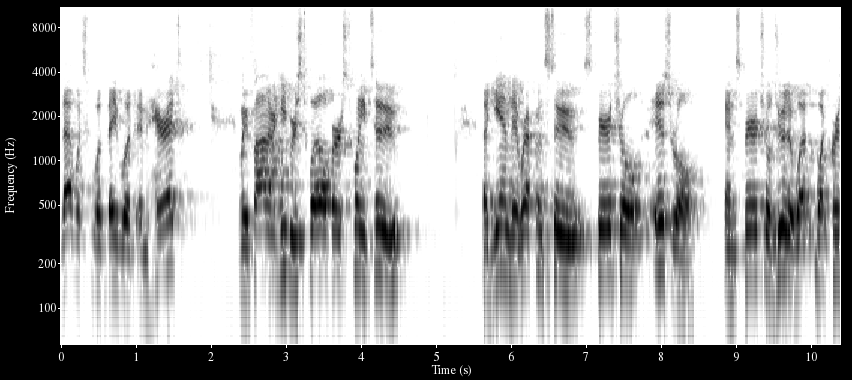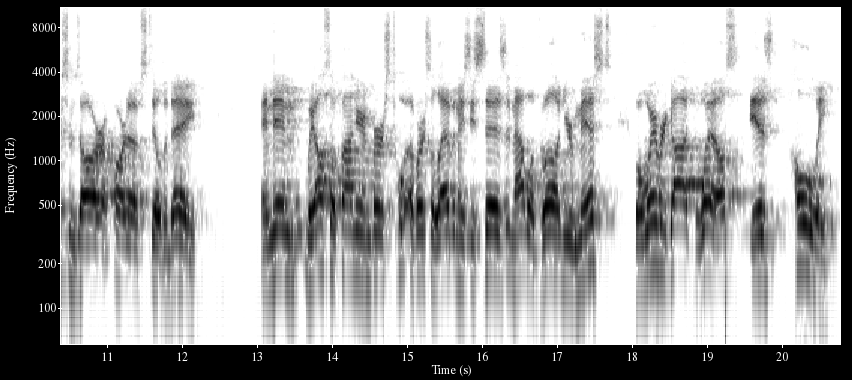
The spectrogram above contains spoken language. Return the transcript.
that which would, they would inherit. And we find there in Hebrews 12, verse 22, again, the reference to spiritual Israel and spiritual Judah, what, what Christians are a part of still today. And then we also find here in verse 12, verse 11, as he says, And I will dwell in your midst. Well, wherever God dwells is holy.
